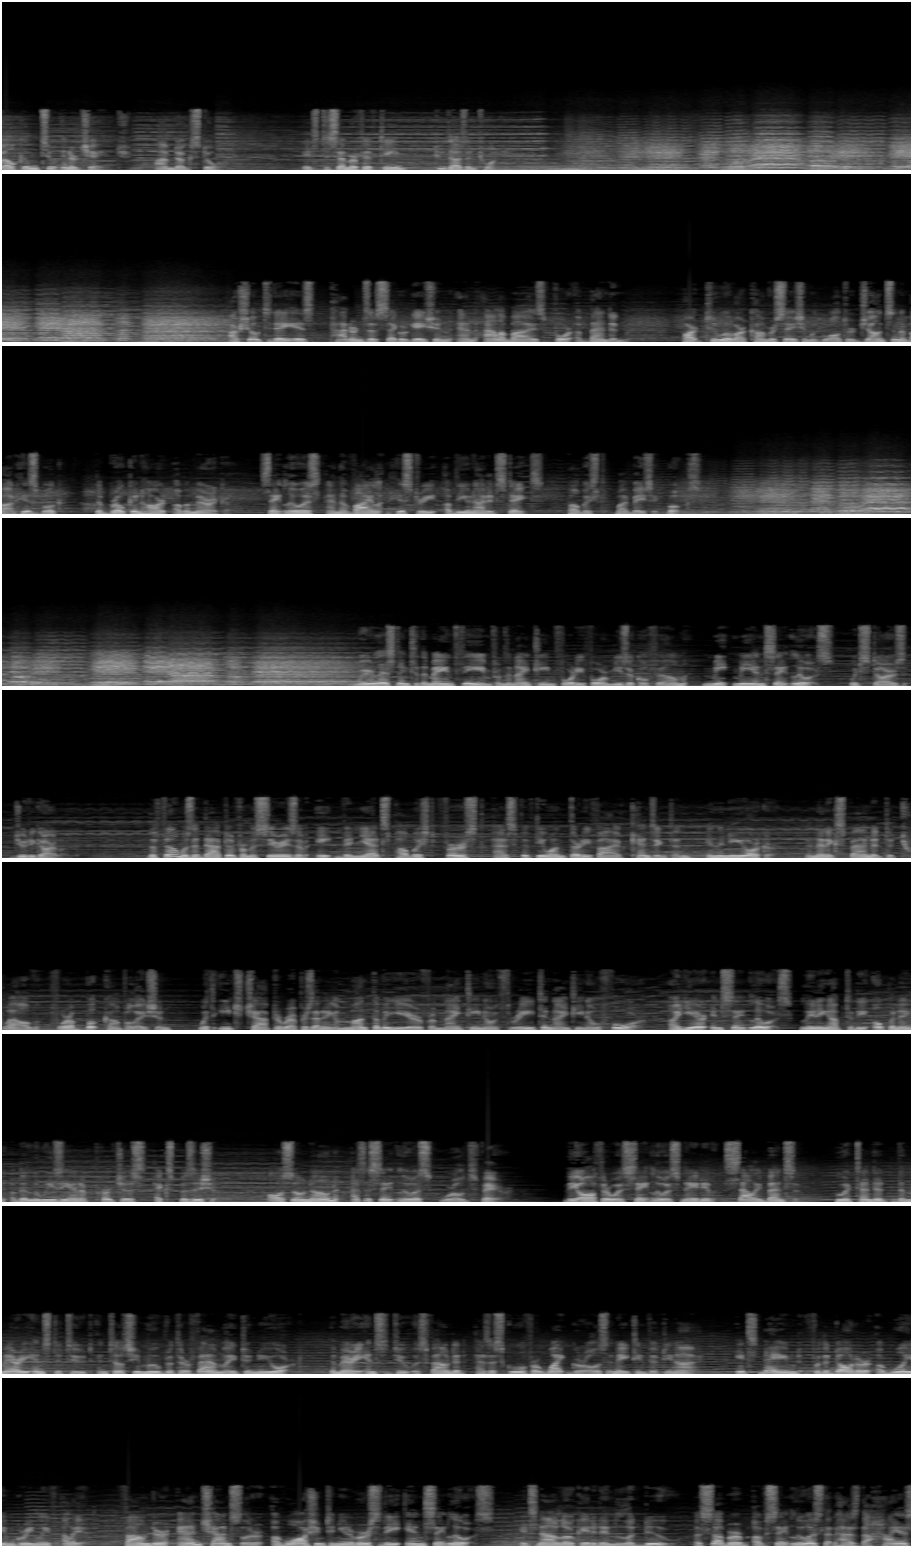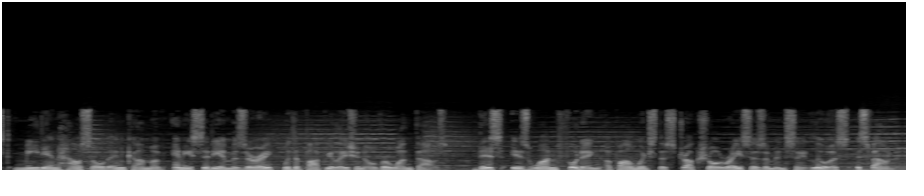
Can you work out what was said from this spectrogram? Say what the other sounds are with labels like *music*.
Welcome to Interchange. I'm Doug Storm. It's December 15, 2020. Our show today is Patterns of Segregation and Alibis for Abandonment, part two of our conversation with Walter Johnson about his book, The Broken Heart of America St. Louis and the Violent History of the United States, published by Basic Books. We're listening to the main theme from the 1944 musical film Meet Me in St. Louis, which stars Judy Garland. The film was adapted from a series of eight vignettes published first as 5135 Kensington in The New Yorker, and then expanded to 12 for a book compilation, with each chapter representing a month of a year from 1903 to 1904, a year in St. Louis leading up to the opening of the Louisiana Purchase Exposition, also known as the St. Louis World's Fair. The author was St. Louis native Sally Benson, who attended the Mary Institute until she moved with her family to New York. The Mary Institute was founded as a school for white girls in 1859. It's named for the daughter of William Greenleaf Eliot, founder and chancellor of Washington University in St. Louis. It's now located in Ladue, a suburb of St. Louis that has the highest median household income of any city in Missouri with a population over 1,000. This is one footing upon which the structural racism in St. Louis is founded.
